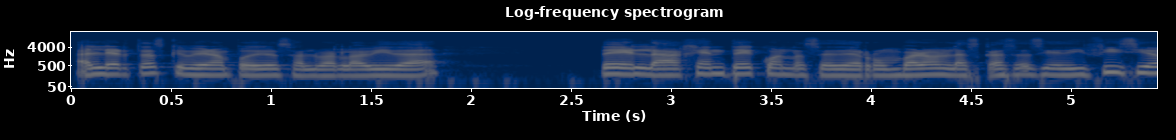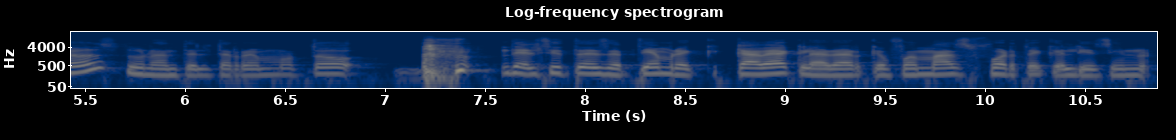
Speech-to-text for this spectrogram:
Alertas que hubieran podido salvar la vida de la gente cuando se derrumbaron las casas y edificios durante el terremoto del 7 de septiembre, que cabe aclarar que fue más fuerte que el, 19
